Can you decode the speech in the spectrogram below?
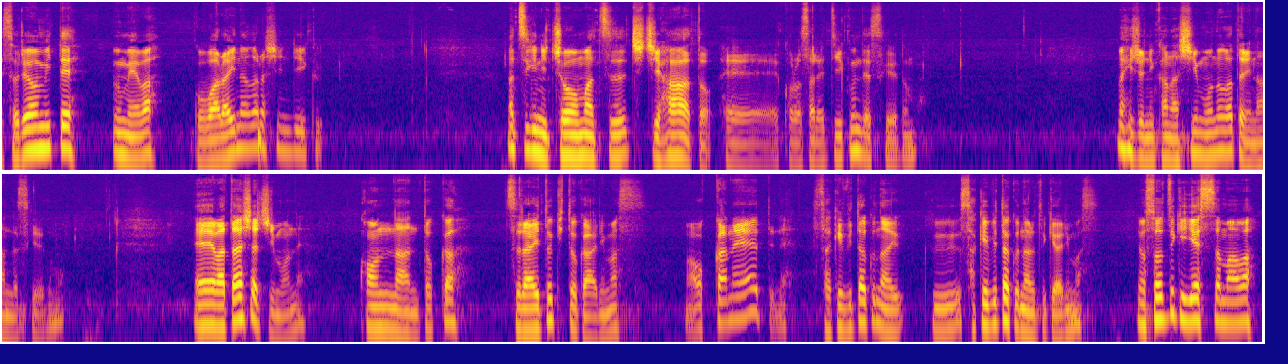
それを見て梅はこう笑いながら死んでいく、まあ、次に長末父母と、えー、殺されていくんですけれども、まあ、非常に悲しい物語なんですけれども、えー、私たちもね困難とか辛い時とかあります、まあ、おっかねえってね叫びたくなる叫びたくなる時あります。でもその時イエス様は「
